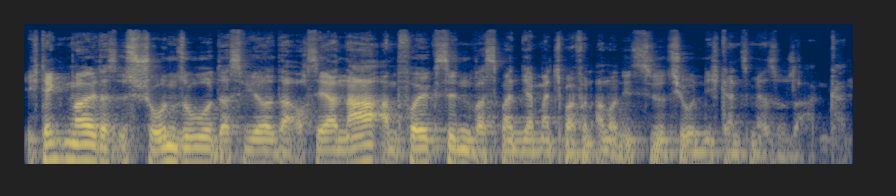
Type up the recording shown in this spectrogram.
ich denke mal, das ist schon so, dass wir da auch sehr nah am Volk sind, was man ja manchmal von anderen Institutionen nicht ganz mehr so sagen kann.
